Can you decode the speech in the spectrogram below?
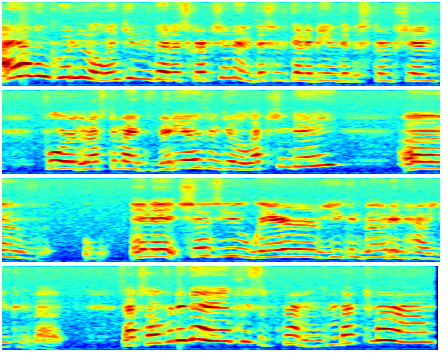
I have included a link in the description, and this is going to be in the description for the rest of my videos until election day of and it shows you where you can vote and how you can vote. That's all for today. Please subscribe and come back tomorrow.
